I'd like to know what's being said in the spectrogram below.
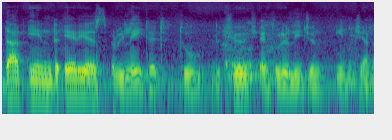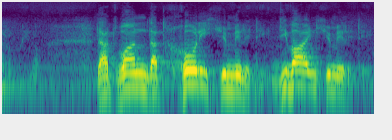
that in the areas related to the church and to religion in general. You know. That one, that holy humility, divine humility,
